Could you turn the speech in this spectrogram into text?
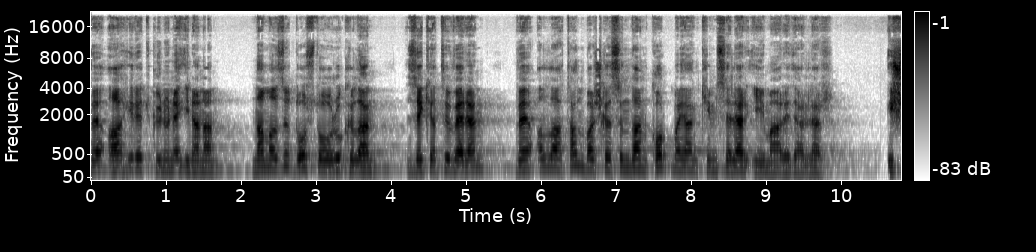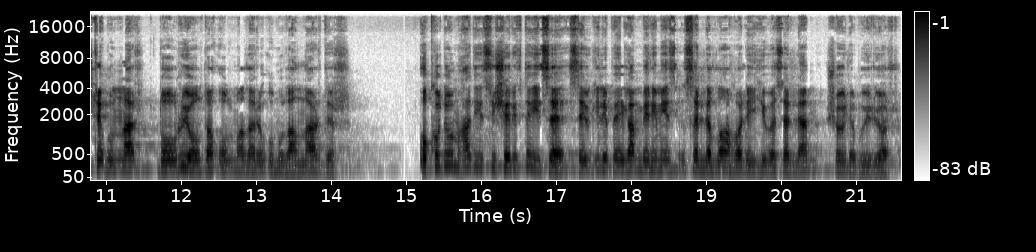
ve ahiret gününe inanan, namazı dosdoğru kılan, zekatı veren ve Allah'tan başkasından korkmayan kimseler imar ederler. İşte bunlar doğru yolda olmaları umulanlardır. Okuduğum hadisi şerifte ise sevgili Peygamberimiz sallallahu aleyhi ve sellem şöyle buyuruyor.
